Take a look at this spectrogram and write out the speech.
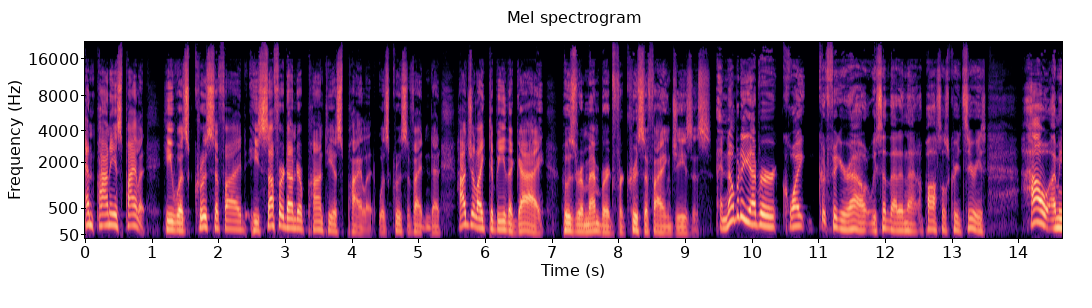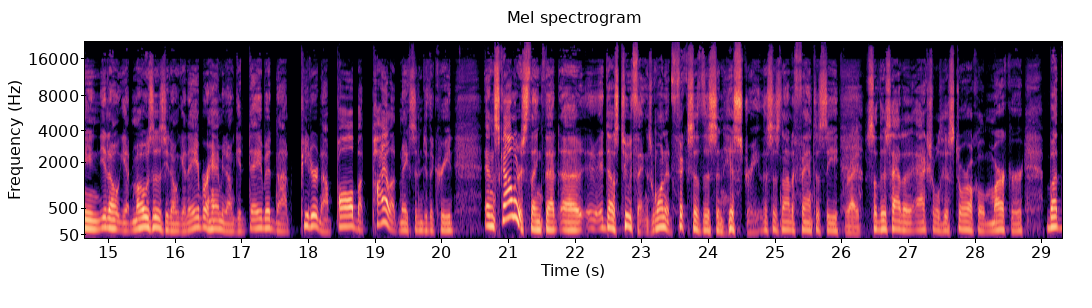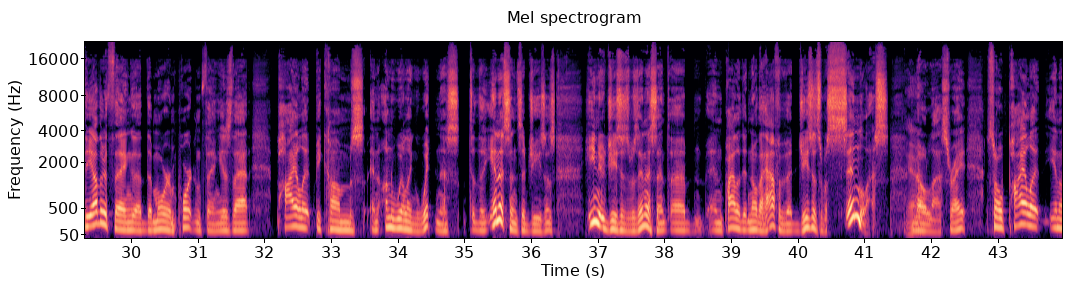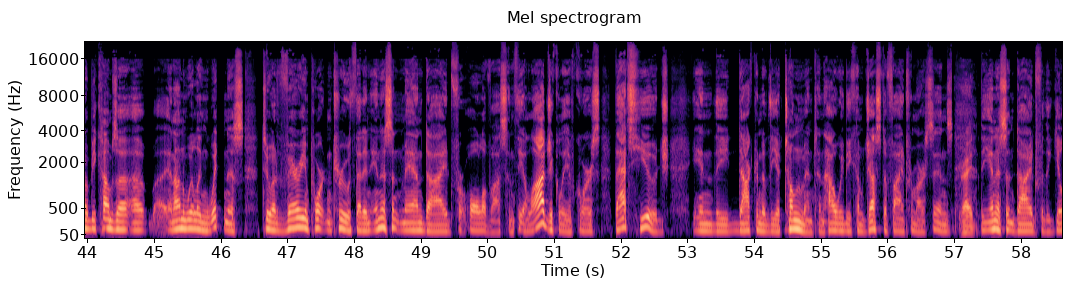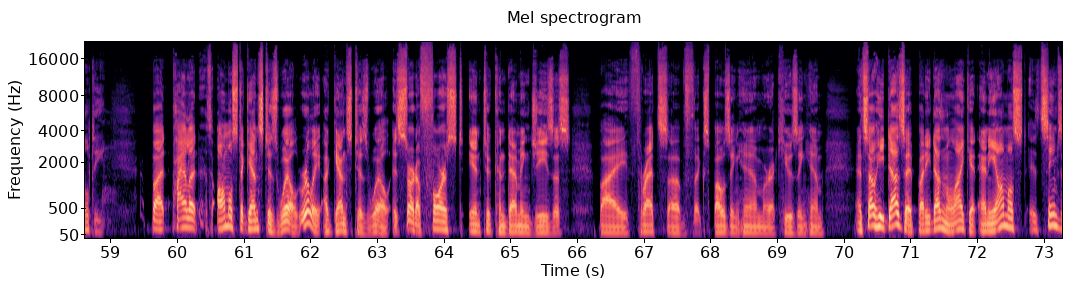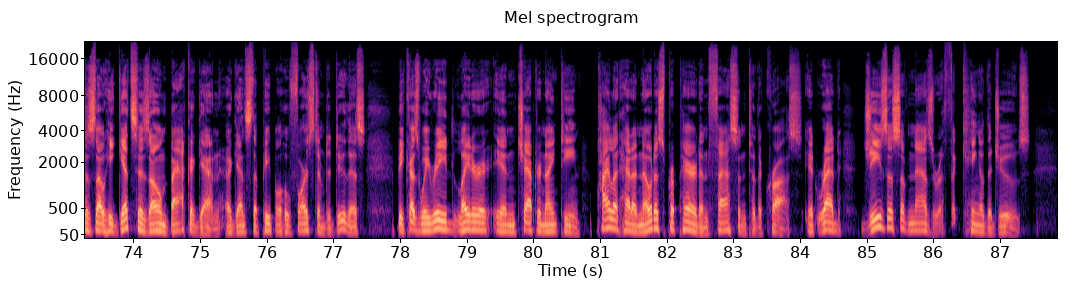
And Pontius Pilate. He was crucified. He suffered under Pontius Pilate, was crucified and dead. How'd you like to be the guy who's remembered for crucifying Jesus? And nobody ever quite could figure out, we said that in that Apostles' Creed series, how, I mean, you don't get Moses, you don't get Abraham, you don't get David, not Peter, not Paul, but Pilate makes it into the creed. And scholars think that uh, it does two things. One, it fixes this in history. This is not a fantasy. Right. So this had an actual historical marker. But the other thing, uh, the more important thing, is that Pilate becomes an unwilling witness to the innocence of Jesus. He knew Jesus was innocent, uh, and Pilate didn't know the half of it. Jesus was sinless, no less, right? So Pilate, you know, becomes a, a an unwilling witness to a very important truth that an innocent man died for all of us. And theologically, of course, that's huge in the doctrine of the atonement and how we become justified from our sins. Right. The innocent died for the guilty. But Pilate, almost against his will, really against his will, is sort of forced into condemning Jesus by threats of exposing him or accusing him. And so he does it, but he doesn't like it. And he almost, it seems as though he gets his own back again against the people who forced him to do this, because we read later in chapter 19 Pilate had a notice prepared and fastened to the cross. It read, Jesus of Nazareth, the King of the Jews.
